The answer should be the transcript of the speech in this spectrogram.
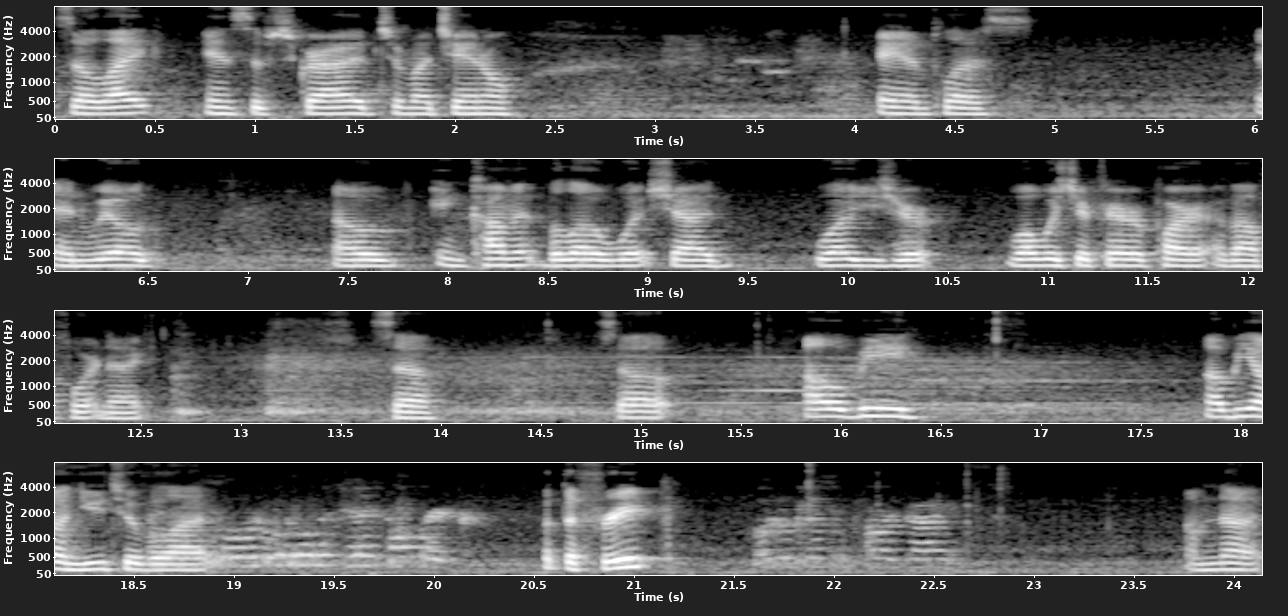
so like and subscribe to my channel and plus and we'll oh and comment below what should what was your what was your favorite part about Fortnite so so I'll be I'll be on YouTube a lot what the freak I'm not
